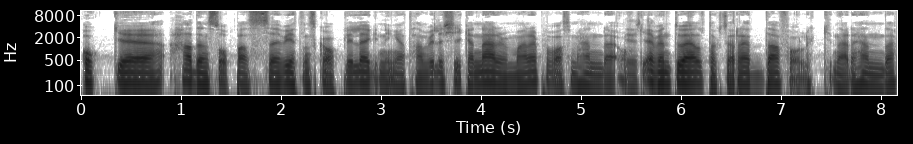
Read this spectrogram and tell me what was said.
Och eh, hade en så pass eh, vetenskaplig läggning att han ville kika närmare på vad som hände och eventuellt också rädda folk när det hände.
